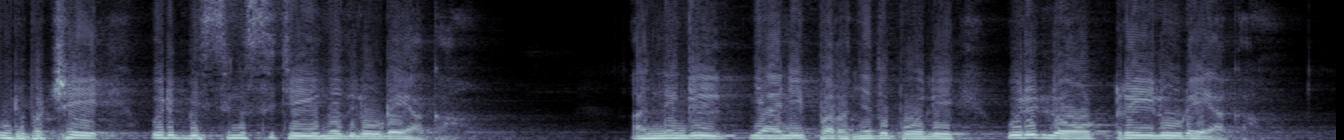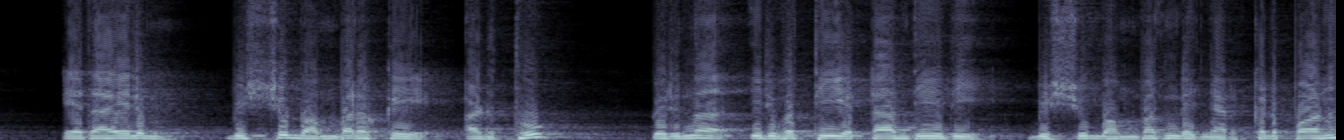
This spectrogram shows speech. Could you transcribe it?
ഒരുപക്ഷെ ഒരു ബിസിനസ് ചെയ്യുന്നതിലൂടെയാകാം. അല്ലെങ്കിൽ ഞാൻ ഈ പറഞ്ഞതുപോലെ ഒരു ലോട്ടറിയിലൂടെയാകാം. ഏതായാലും വിഷു ബമ്പറൊക്കെ അടുത്തു. വരുന്ന ഇരുപത്തിയെട്ടാം തീയതി വിഷു ബമ്പറിന്റെ ഞെറുക്കെടുപ്പാണ്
